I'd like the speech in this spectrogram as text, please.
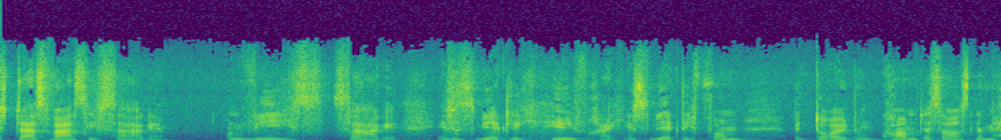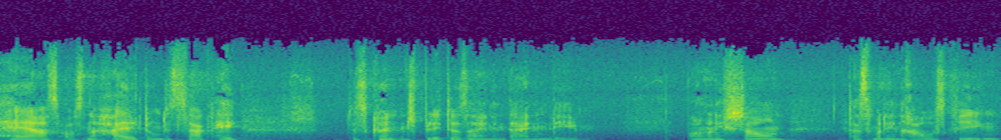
ist das, was ich sage und wie ich es sage, ist es wirklich hilfreich, ist wirklich von Bedeutung. Kommt es aus einem Herz, aus einer Haltung, das sagt, hey, das könnte ein Splitter sein in deinem Leben. Wollen wir nicht schauen, dass wir den rauskriegen?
